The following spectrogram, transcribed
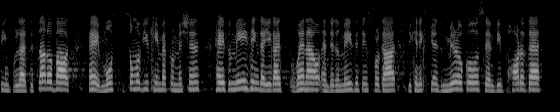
being blessed. It's not about, hey, most some of you came back from missions. Hey, it's amazing that you guys went out and did amazing things for God. You can experience miracles and be part of that.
